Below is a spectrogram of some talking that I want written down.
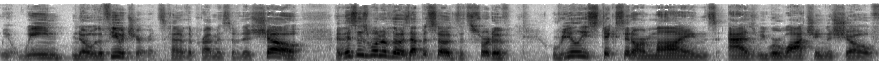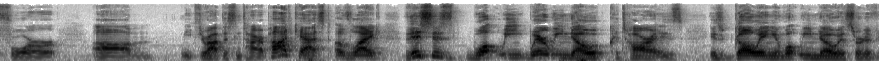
you know, we know the future. It's kind of the premise of this show. And this is one of those episodes that sort of really sticks in our minds as we were watching the show for um, throughout this entire podcast of like this is what we where we know Katara is is going and what we know is sort of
